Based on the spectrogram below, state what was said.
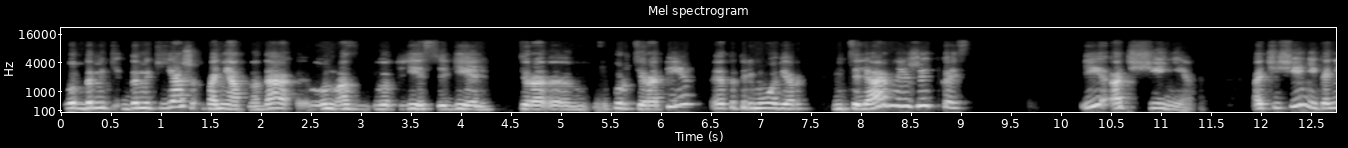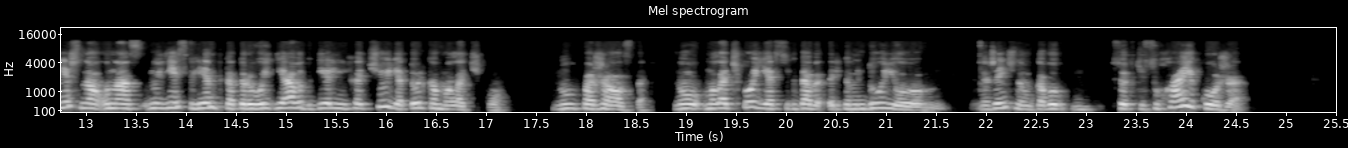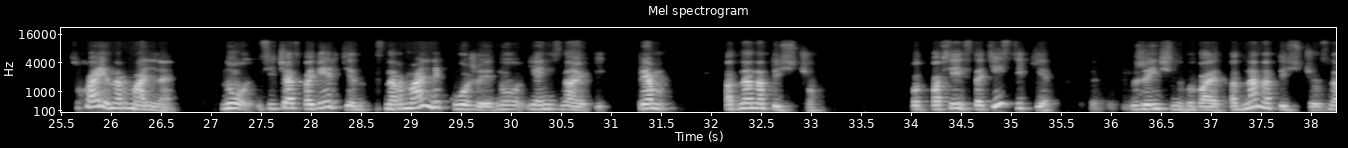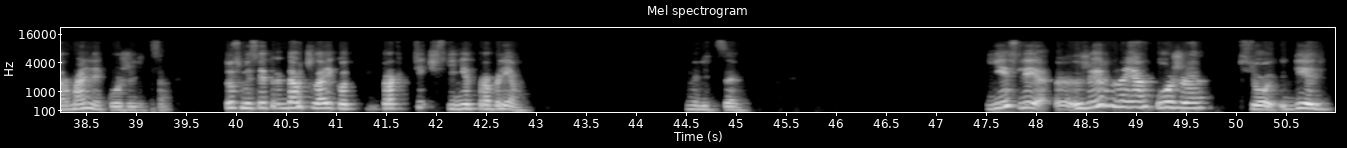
Вот до, маки- до макияжа понятно, да, у нас вот есть гель э, пуртерапия, этот ремовер, мицеллярная жидкость и очищение. Очищение, конечно, у нас, ну, есть клиент, который, «Ой, я вот гель не хочу, я только молочко. Ну, пожалуйста. Но молочко я всегда рекомендую женщинам, у кого все-таки сухая кожа, сухая нормальная. Но сейчас, поверьте, с нормальной кожей, ну, я не знаю, прям одна на тысячу. Вот по всей статистике э, женщины бывает одна на тысячу с нормальной кожей лица. В том смысле, это когда у человека вот практически нет проблем на лице. Если э, жирная кожа, все, гель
